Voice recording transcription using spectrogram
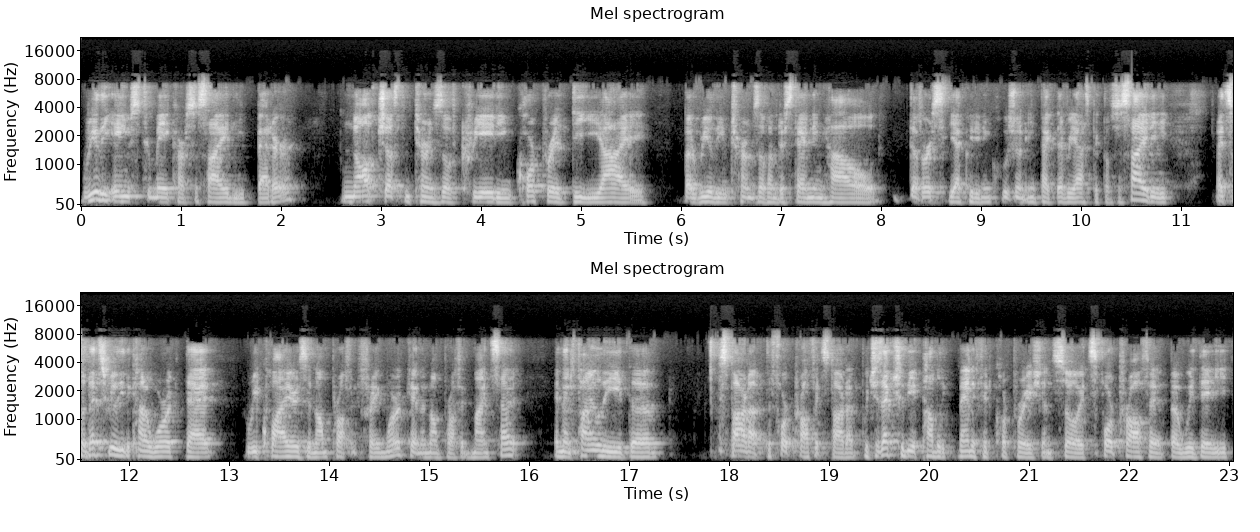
really aims to make our society better, not just in terms of creating corporate DEI, but really in terms of understanding how diversity, equity, and inclusion impact every aspect of society. And so that's really the kind of work that requires a nonprofit framework and a nonprofit mindset. And then finally, the startup, the for-profit startup, which is actually a public benefit corporation. So it's for-profit, but with a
